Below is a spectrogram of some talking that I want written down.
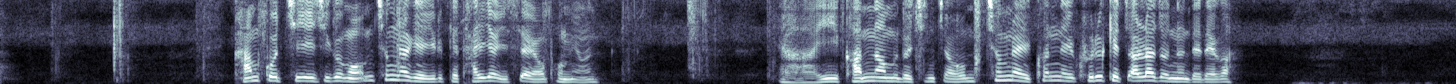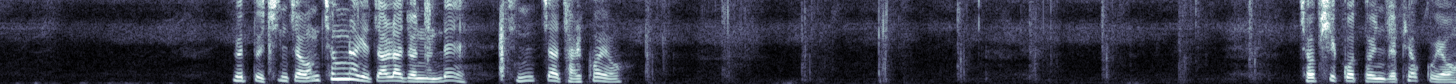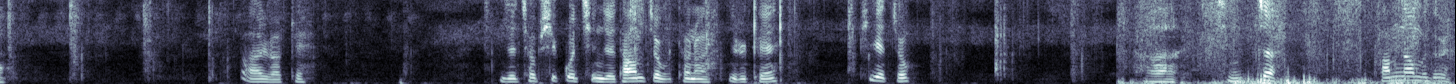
감꽃이 지금 엄청나게 이렇게 달려 있어요 보면. 야 이 감나무도 진짜 엄청나게 컸네 그렇게 잘라줬는데 내가. 이것도 진짜 엄청나게 잘라줬는데 진짜 잘 커요 접시꽃도 이제 폈고요. 빨갛게. 이제 접시꽃이 이제 다음 주부터는 이렇게 피겠죠. 아, 진짜 감나무들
